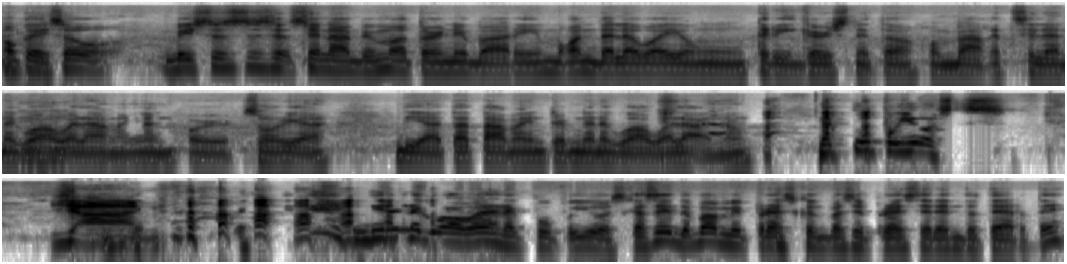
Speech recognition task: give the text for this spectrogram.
Okay, so based sa sinabi mo, Attorney Barry, mukhang dalawa yung triggers nito kung bakit sila mm-hmm. nagwawala mm-hmm. ngayon. Or sorry ah, hindi yata tama yung term na nagwawala, no? Nagpupuyos. Yan! hindi na nagwawala, nagpupuyos. Kasi 'di ba may press con pa si President Duterte?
